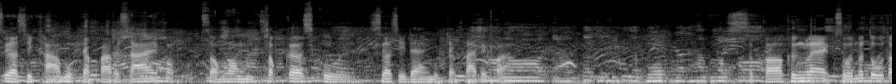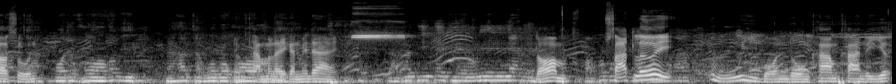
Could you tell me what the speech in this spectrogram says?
เสื้อสีขาวบุกจากขวาไปซ้ายพบสองรองซ็อกเกอร์สคูลเสื้อสีแดงบุกจากซ้ายไปขวา สกอร์ครึ่งแรกศูนย์ประตูต่อศูนย์ปตทก็มีนะครับจากวบกยังทำอะไรกันไม่ได้ ดอมซัดเลยอุ้ยบอลโด่งข้ามคานไปเยอะ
